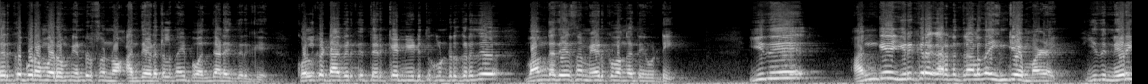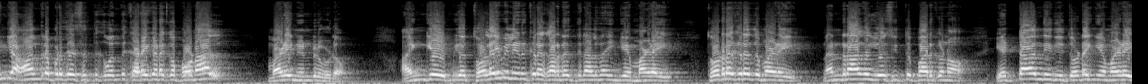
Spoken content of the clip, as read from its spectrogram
தெற்கு புறம் வரும் என்று சொன்னோம். அந்த இடத்துல தான் இப்போ வந்து அடைந்திருக்கு. கொல்கட்டாவிற்கு தெற்கே நீடித்துக் கொண்டிருக்கிறது வங்கதேசம் மேற்கு வங்கத்தை ஒட்டி. இது அங்கே இருக்கிற காரணத்தினால தான் இங்கே மழை. இது நெருங்கி ஆந்திர பிரதேசத்துக்கு வந்து கரை கடக்க போனால் மழை நின்றுவிடும். அங்கே மிக தொலைவில் இருக்கிற காரணத்தினால தான் இங்கே மழை தொடர்கிறது மழை. நன்றாக யோசித்து பார்க்கணும். எட்டாம் தேதி தொடங்கிய மழை.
